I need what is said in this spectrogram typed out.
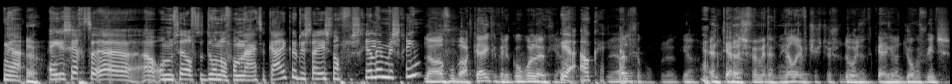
Ja. Ja. En je zegt eh, eh, om zelf te doen of om naar te kijken. Dus daar is nog verschil in misschien? Nou, voetbal kijken vind ik ook wel leuk. Ja, Ja, oké. Ja, dat vind ik ook wel leuk. Ja. En tennis vanmiddag nog heel eventjes tussendoor zitten kijken naar Djokovic.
